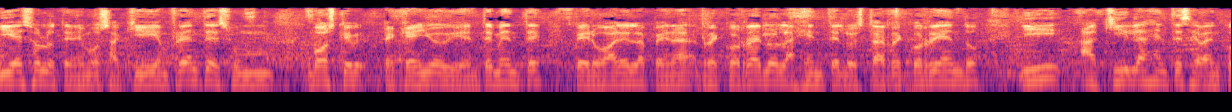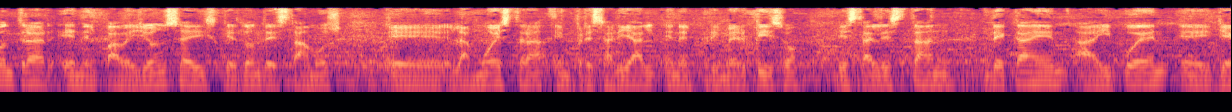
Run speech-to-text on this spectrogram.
Y eso lo tenemos aquí enfrente, es un bosque pequeño evidentemente, pero vale la pena recorrerlo, la gente lo está recorriendo y aquí la gente se va a encontrar en el pabellón 6, que es donde estamos, eh, la muestra empresarial en el primer piso, está el stand de CAEN, ahí pueden eh, llegar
